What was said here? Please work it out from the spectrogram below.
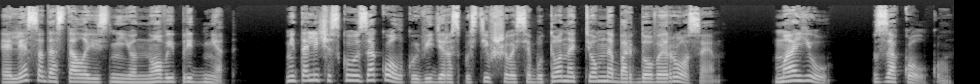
Элеса достала из нее новый предмет — металлическую заколку в виде распустившегося бутона темно-бордовой розы. Мою заколку.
